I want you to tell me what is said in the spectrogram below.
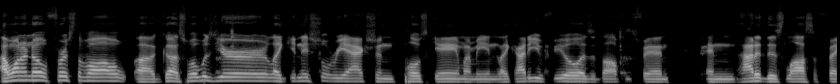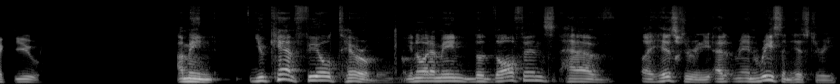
I want to know first of all, uh, Gus, what was your like initial reaction post game? I mean, like how do you feel as a Dolphins fan, and how did this loss affect you? I mean, you can't feel terrible. You know what I mean? The Dolphins have a history, uh, in recent history,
